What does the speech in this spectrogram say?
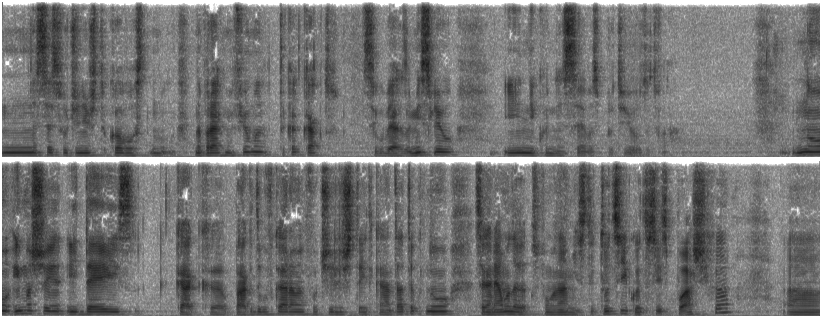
не се случи нищо такова. Направихме филма така, както се го бях замислил и никой не се е възпротивил за това. Но имаше идеи как пак да го вкараме в училище и така нататък, но сега няма да споменам институции, които се изплашиха. А,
